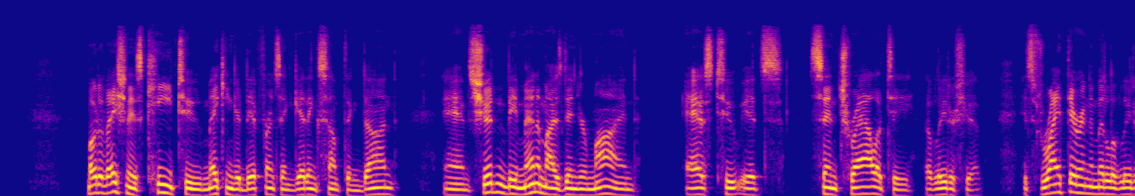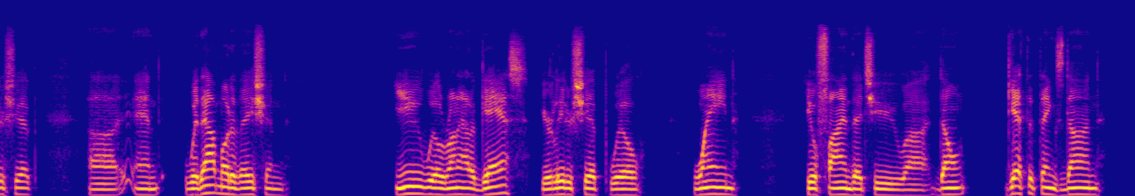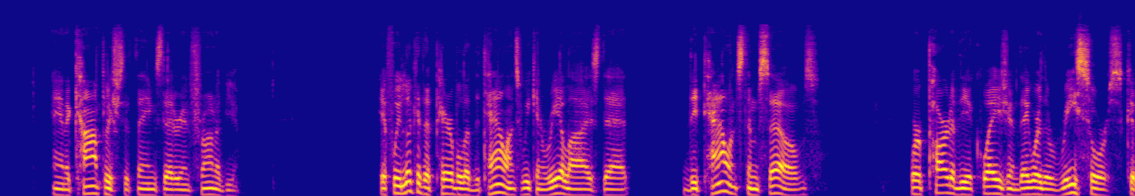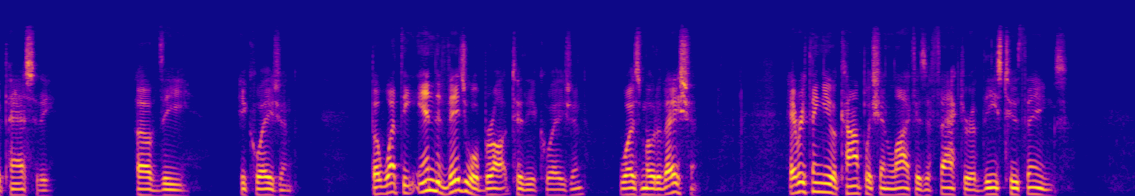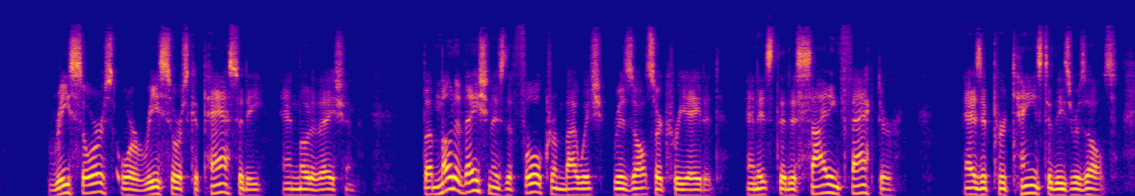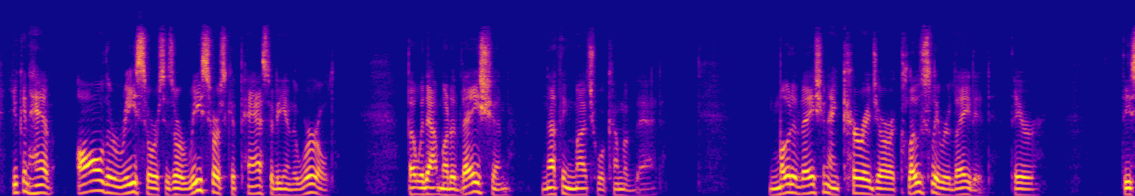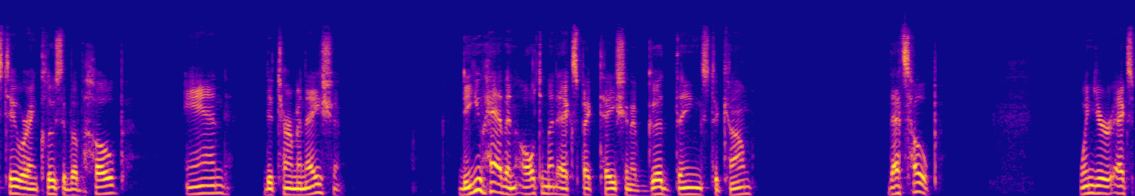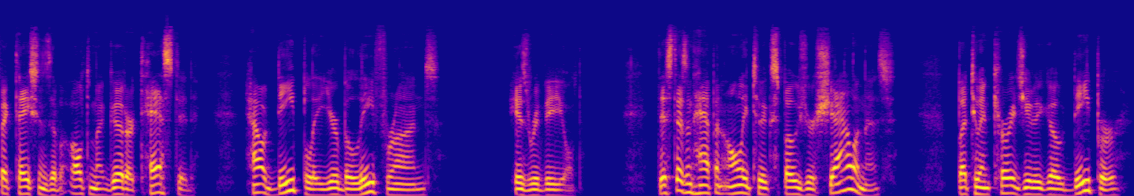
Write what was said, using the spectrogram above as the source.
Motivation is key to making a difference and getting something done and shouldn't be minimized in your mind as to its centrality of leadership. It's right there in the middle of leadership. Uh, and without motivation, you will run out of gas. Your leadership will wane. You'll find that you uh, don't get the things done and accomplish the things that are in front of you. If we look at the parable of the talents, we can realize that the talents themselves were part of the equation. They were the resource capacity of the equation. But what the individual brought to the equation was motivation. Everything you accomplish in life is a factor of these two things resource or resource capacity and motivation. But motivation is the fulcrum by which results are created, and it's the deciding factor as it pertains to these results. You can have all the resources or resource capacity in the world, but without motivation, nothing much will come of that. Motivation and courage are closely related. They're, these two are inclusive of hope and determination. Do you have an ultimate expectation of good things to come? That's hope. When your expectations of ultimate good are tested, how deeply your belief runs is revealed. This doesn't happen only to expose your shallowness, but to encourage you to go deeper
